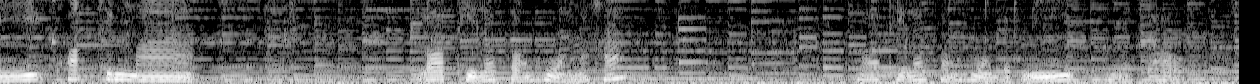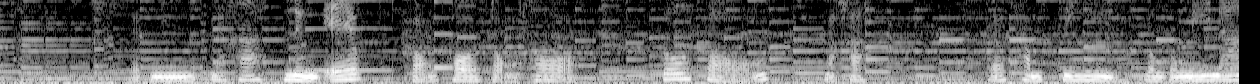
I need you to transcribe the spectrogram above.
นี้ควักขึ้นมา ลอดทีละสองห่วงนะคะลอดทีละสองห่วงแบบนี้นะเจ้า แบบนี้นะคะ 1F 2พอ2คอโซ่2นะคะ แล้วทำ C ลงตรงนี้นะ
